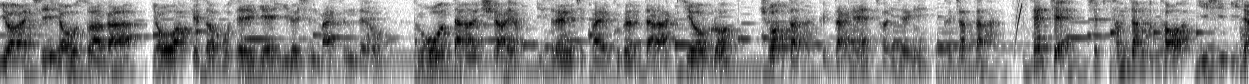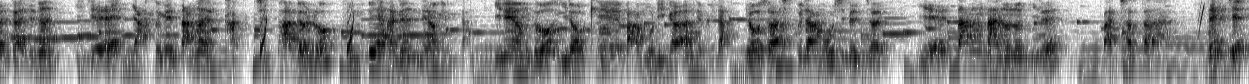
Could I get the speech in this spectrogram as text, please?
이와 같이 여호수아가 여호와께서 모세에게 이르신 말씀대로 그 온 땅을 취하여 이스라엘 지파의 구별을 따라 기업으로 주었더라. 그 땅에 전쟁이 그쳤더라. 셋째, 13장부터 22장까지는 이제 약속의 땅을 각 지파별로 분배하는 내용입니다. 이 내용도 이렇게 마무리가 됩니다. 여호수아 19장 51절 이에 땅 나누는 일을 마쳤더라. 넷째,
